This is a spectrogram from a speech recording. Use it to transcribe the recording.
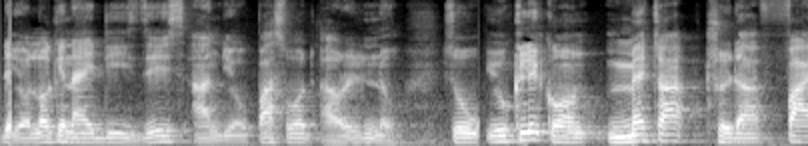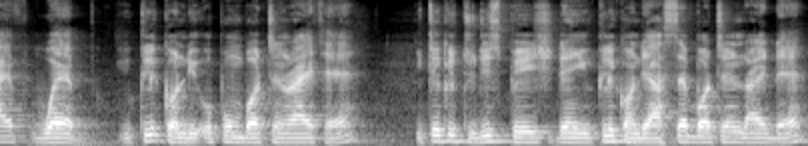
your login id is this and your password i already know. So you click on metatrader 5 web. You click on the open button right here. You take it to this page then you click on the accept button right there.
